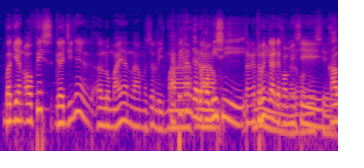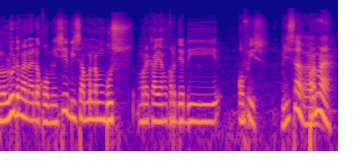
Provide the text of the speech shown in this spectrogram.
bagian office gajinya eh, lumayan lah, maksudnya 5. Tapi kan gak ada komisi. Tapi, Hmm, nggak ada nggak ada komisi. komisi. Kalau lu dengan ada komisi bisa menembus mereka yang kerja di office. Bisa. Pernah?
